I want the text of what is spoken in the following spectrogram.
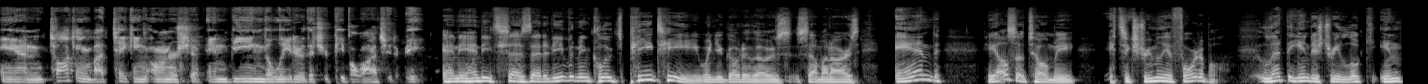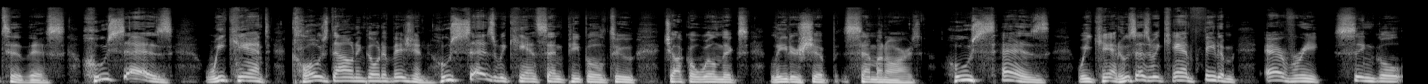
and talking about taking ownership and being the leader that your people want you to be. And Andy says that it even includes PT when you go to those seminars. And he also told me it's extremely affordable. Let the industry look into this. Who says we can't close down and go to vision? Who says we can't send people to Jocko Willink's leadership seminars? Who says we can't? Who says we can't feed them every single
